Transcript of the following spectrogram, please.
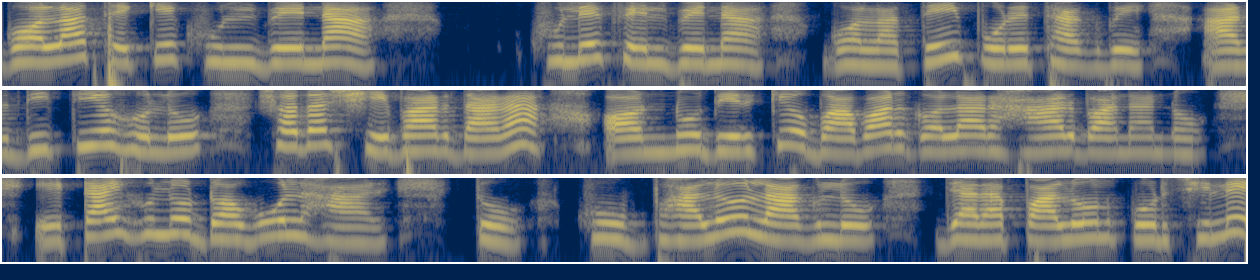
গলা থেকে খুলবে না, খুলে ফেলবে না, গলাতেই পড়ে থাকবে। আর দ্বিতীয় হলো সদা সেবার দ্বারা অন্যদেরকেও বাবার গলার হার বানানো, এটাই হলো ডবল হার। তো খুব ভালো লাগল যারা পালন করছিলে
